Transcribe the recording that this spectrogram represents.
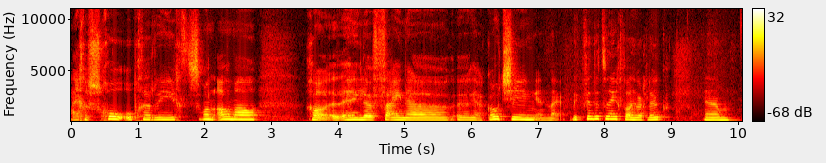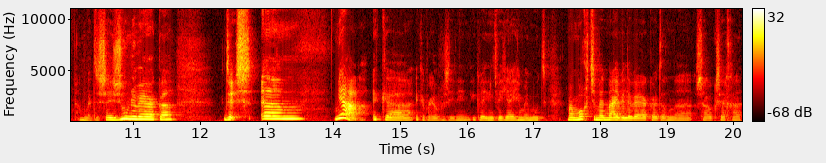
eigen school opgericht. Het is gewoon allemaal gewoon een hele fijne uh, ja, coaching. En nou ja, ik vind het in ieder geval heel erg leuk. Um, met de seizoenen werken. Dus, um, ja, ik, uh, ik heb er heel veel zin in. Ik weet niet wat jij hiermee moet. Maar mocht je met mij willen werken, dan uh, zou ik zeggen:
